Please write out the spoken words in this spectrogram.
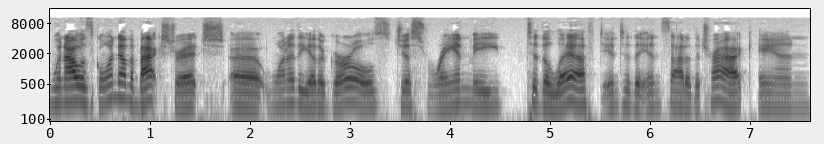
when I was going down the backstretch, uh, one of the other girls just ran me to the left into the inside of the track, and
